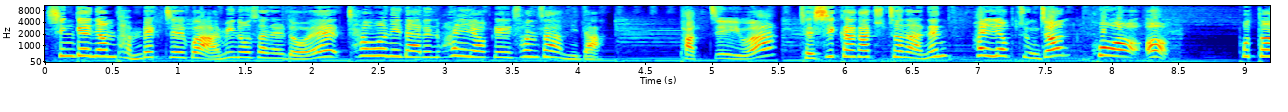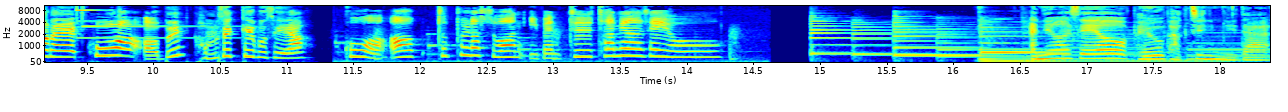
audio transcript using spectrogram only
신개념 단백질과 아미노산을 더해 차원이 다른 활력을 선사합니다. 박지희와 제시카가 추천하는 활력 충전 코어업. 포털에 코어업을 검색해보세요. 코어업 2 플러스 1 이벤트 참여하세요. 안녕하세요. 배우 박진입니다.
